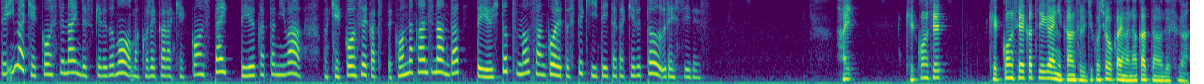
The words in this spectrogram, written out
で今結婚してないんですけれども、まあ、これから結婚したいっていう方には、まあ、結婚生活ってこんな感じなんだっていう一つの参考例として聞いていただけると嬉しいです。はい。結婚せ結婚生活以外に関する自己紹介がなかったのですが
